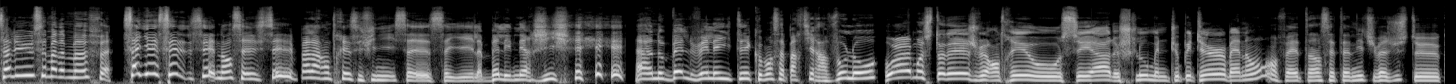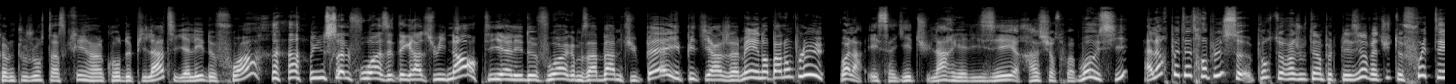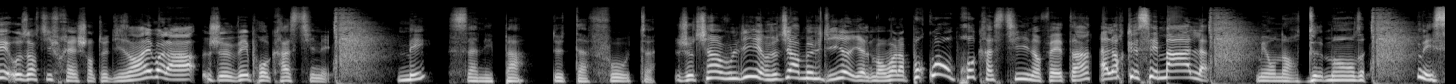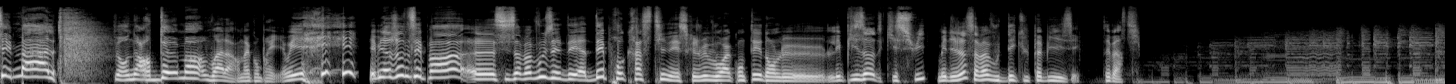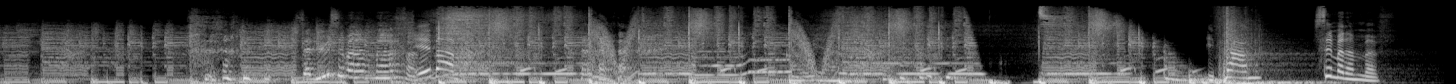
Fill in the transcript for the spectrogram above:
Salut, c'est Madame Meuf. Ça y est, c'est, non, c'est, pas la rentrée, c'est fini. Ça y est, la belle énergie, ah, nos belles velléités commencent à partir à volo. Ouais, moi cette année, je vais rentrer au CA de Schlum and Jupiter. Ben non, en fait, hein, cette année, tu vas juste, euh, comme toujours, t'inscrire à un cours de pilates, y aller deux fois. Une seule fois, c'était gratuit. Non, t'y y aller deux fois, comme ça, bam, tu payes, et puis t'y iras jamais, et non pas non plus. Voilà, et ça y est, tu l'as réalisé, rassure-toi, moi aussi. Alors peut-être en plus, pour te rajouter un peu de plaisir, vas-tu te fouetter aux orties fraîches en te disant, et voilà, je vais procrastiner. Mais ça n'est pas de ta faute. Je tiens à vous le dire, je tiens à me le dire également. Voilà, pourquoi on procrastine en fait, hein Alors que c'est mal Mais on en redemande. Mais c'est mal Mais on en redemande. Voilà, on a compris, oui. eh bien, je ne sais pas euh, si ça va vous aider à déprocrastiner ce que je vais vous raconter dans l'épisode qui suit, mais déjà, ça va vous déculpabiliser. C'est parti. Salut, c'est Madame Meuf. Et bam Et bam C'est Madame Meuf.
